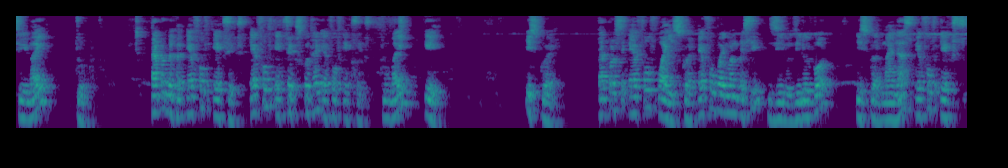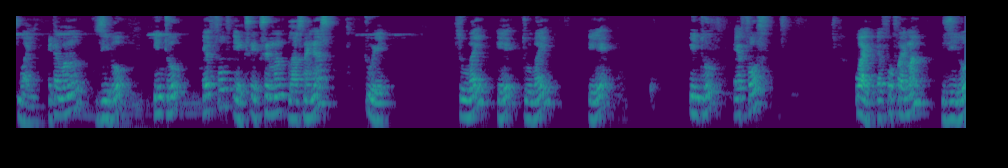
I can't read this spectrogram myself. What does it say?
three by two তারপর দেখো f of x x f of x x কোথায়? F of x x two by a square তারপর আছে f of y square f of y মান পেয়েছি জিরো জিরোর পর square minus f of x y এটার মান zero into f of x এক্সের মান plus minus two a two by a two by a into f of y f of y মান zero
